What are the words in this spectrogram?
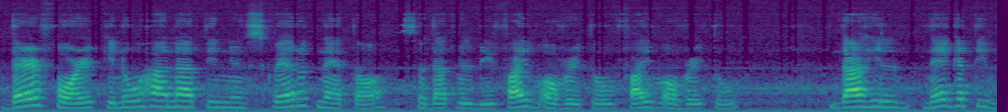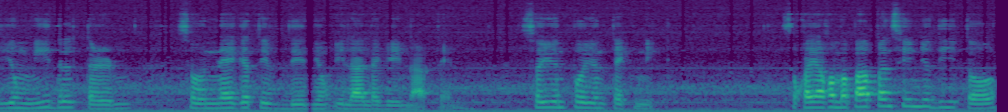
Therefore, kinuha natin yung square root nito, so that will be 5 over 2, 5 over 2. Dahil negative yung middle term, so negative din yung ilalagay natin. So, yun po yung technique. So, kaya kung mapapansin nyo dito,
